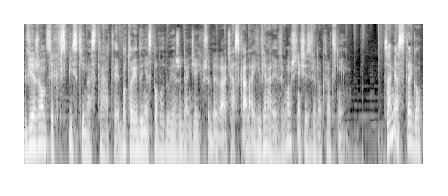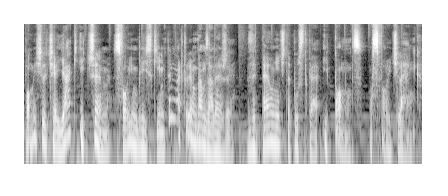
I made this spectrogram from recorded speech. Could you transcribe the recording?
wierzących w spiski na straty, bo to jedynie spowoduje, że będzie ich przybywać, a skala ich wiary wyłącznie się zwielokrotni. Zamiast tego pomyślcie, jak i czym swoim bliskim, tym na którym Wam zależy, wypełnić tę pustkę i pomóc oswoić lęk.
